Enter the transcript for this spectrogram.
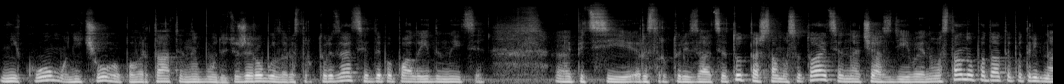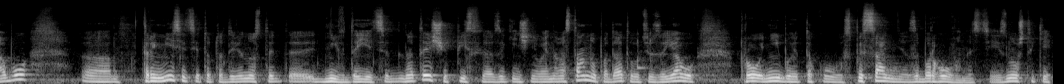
нікому нічого повертати не будуть. Уже робили реструктуризації, де попали єдиниці під ці реструктуризації. Тут та ж сама ситуація, на час дії воєнного стану подати потрібно, або е, три місяці, тобто 90 днів дається на те, щоб після закінчення воєнного стану подати оцю заяву про ніби таку списання заборгованості. І знову ж таки,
